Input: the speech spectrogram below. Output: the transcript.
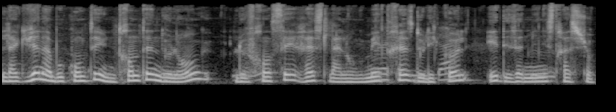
La Guyane a beau compter une trentaine de langues, le français reste la langue maîtresse de l'école et des administrations.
